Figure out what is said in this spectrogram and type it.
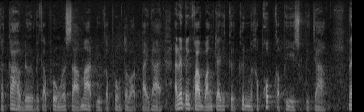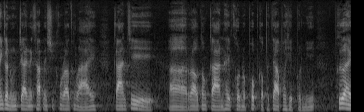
จะก้าวเดินไปกับพระองค์และสามารถอยู่กับพระองค์ตลอดไปได้ อันนั้นเป็นความหวังใจที่เกิดขึ้นเมื่อเขาพบกับพระเยซูคริสต์เจ้า นั้นก็หนุนใจนะครับในชีวิตของเราทั้งหลาย การที่เราต้องการให้คนมาพบกับพระเจ้าเพราะเหตุผลนี้ เพื่อให้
